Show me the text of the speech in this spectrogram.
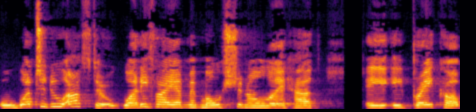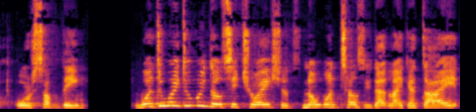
or what to do after? What if I am emotional? I have a, a breakup or something. What do I do in those situations? No one tells you that. Like a diet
